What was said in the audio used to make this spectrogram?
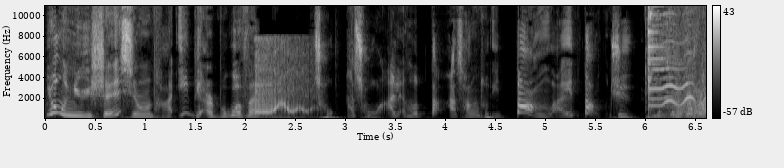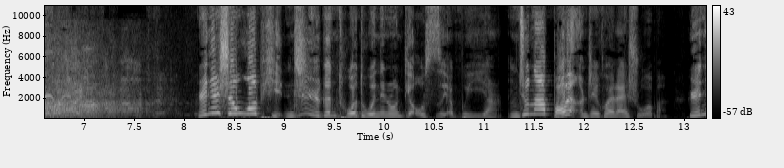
用女神形容她一点不过分，歘歘两条大长腿荡来荡去，人家生活品质跟坨坨那种屌丝也不一样。你就拿保养这块来说吧，人家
